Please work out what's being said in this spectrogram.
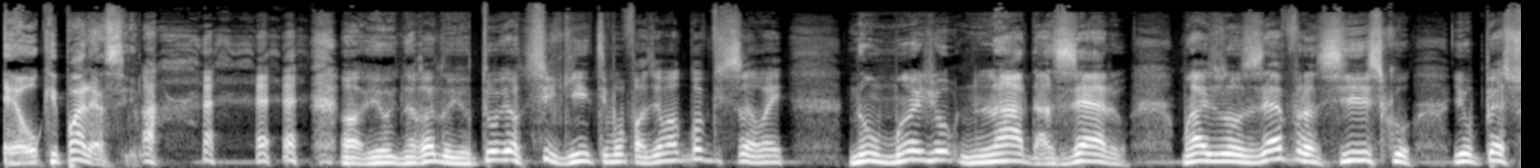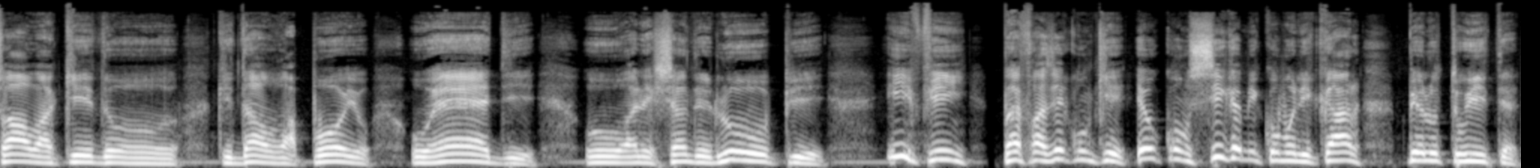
é o que parece. o negócio do YouTube é o seguinte: vou fazer uma confissão, hein? Não manjo nada, zero. Mas o Zé Francisco e o pessoal aqui do que dá o apoio, o Ed, o Alexandre Lupe, enfim, vai fazer com que eu consiga me comunicar pelo Twitter.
